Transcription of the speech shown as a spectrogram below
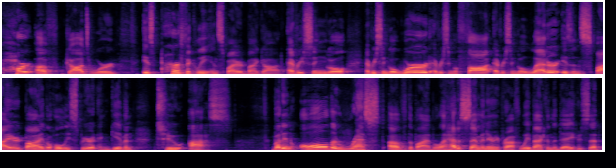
part of God's word is perfectly inspired by God. Every single, every single word, every single thought, every single letter is inspired by the Holy Spirit and given to us. But in all the rest of the Bible, I had a seminary prof way back in the day who said,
